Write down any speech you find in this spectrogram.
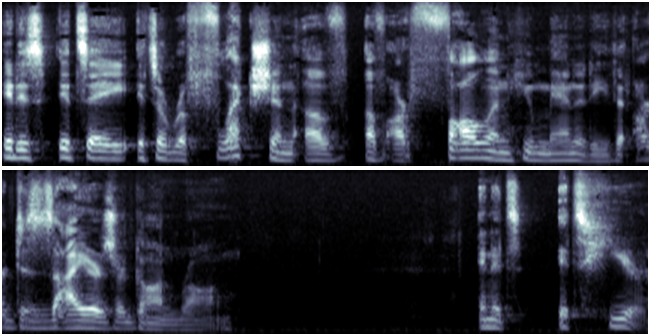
It is it's a it's a reflection of of our fallen humanity that our desires are gone wrong. And it's it's here.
